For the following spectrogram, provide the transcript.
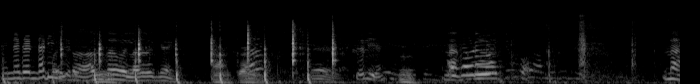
என்ன ரெண்டு அடி இருக்குது அது தேவையில்லை அது வைங்க. ஆ காணும். சரியா? ம். என்ன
